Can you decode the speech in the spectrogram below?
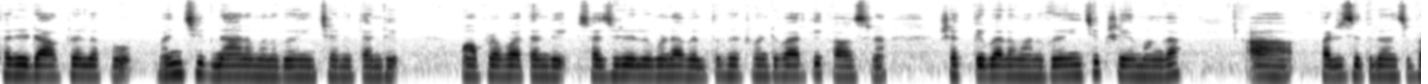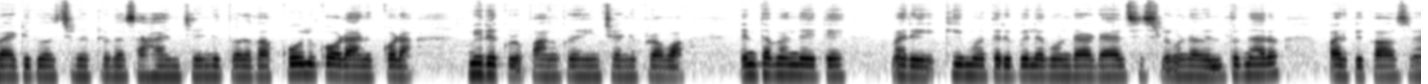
తండ్రి డాక్టర్లకు మంచి జ్ఞానం అనుగ్రహించండి తండ్రి. మా ప్రభా తండ్రి సర్జరీలు కూడా వెళ్తున్నటువంటి వారికి కావాల్సిన శక్తి బలం అనుగ్రహించి క్షేమంగా ఆ పరిస్థితుల నుంచి బయటికి వచ్చినట్లుగా సహాయం చేయండి. త్వరగా కోలుకోవడానికి కూడా మీరే కృప అనుగ్రహించండి ప్రభా. ఎంతమంది అయితే మరి కీమోథెరపీల గుండా డయాలసిస్ల గుండా వెళ్తున్నారో వారికి కావాల్సిన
